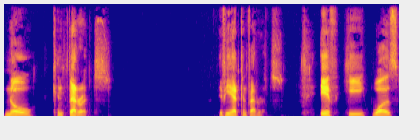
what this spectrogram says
no Confederates if he had Confederates. If he was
